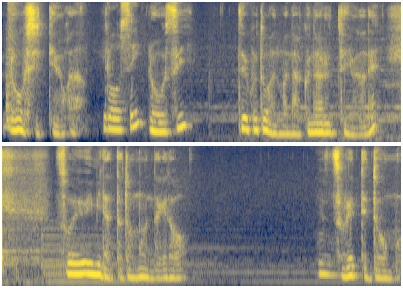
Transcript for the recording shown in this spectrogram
老死っていうのかな。老衰？老衰？っていうことはまあなくなるっていうようなね。そういう意味だったと思うんだけどうん。それってどう思う？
